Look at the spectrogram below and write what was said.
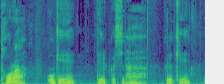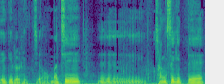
돌아오게 될 것이라. 그렇게 얘기를 했죠. 마치 창세기 때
